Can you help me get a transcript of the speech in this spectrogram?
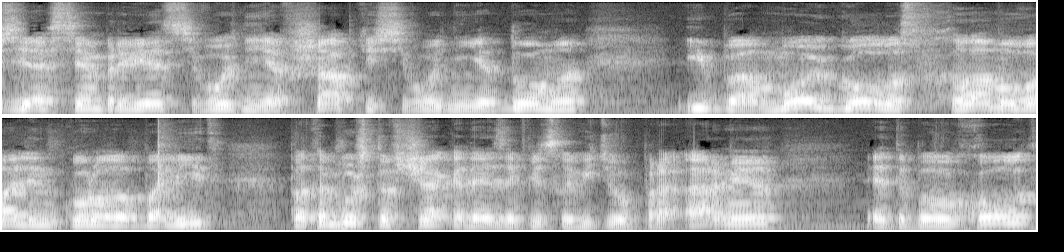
Друзья, всем привет! Сегодня я в шапке, сегодня я дома, ибо мой голос в хламу вален, горло болит, потому что вчера, когда я записывал видео про армию, это был холод,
